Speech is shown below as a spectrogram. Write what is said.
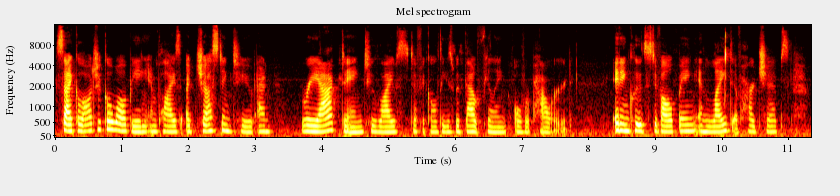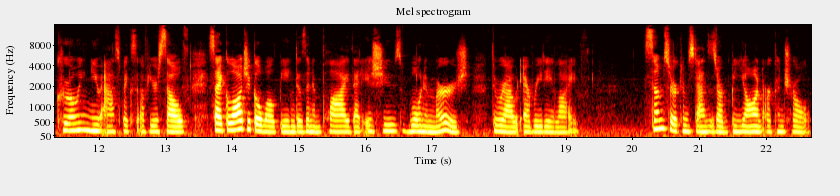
Psychological well being implies adjusting to and reacting to life's difficulties without feeling overpowered. It includes developing in light of hardships, growing new aspects of yourself. Psychological well being doesn't imply that issues won't emerge throughout everyday life. Some circumstances are beyond our control,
